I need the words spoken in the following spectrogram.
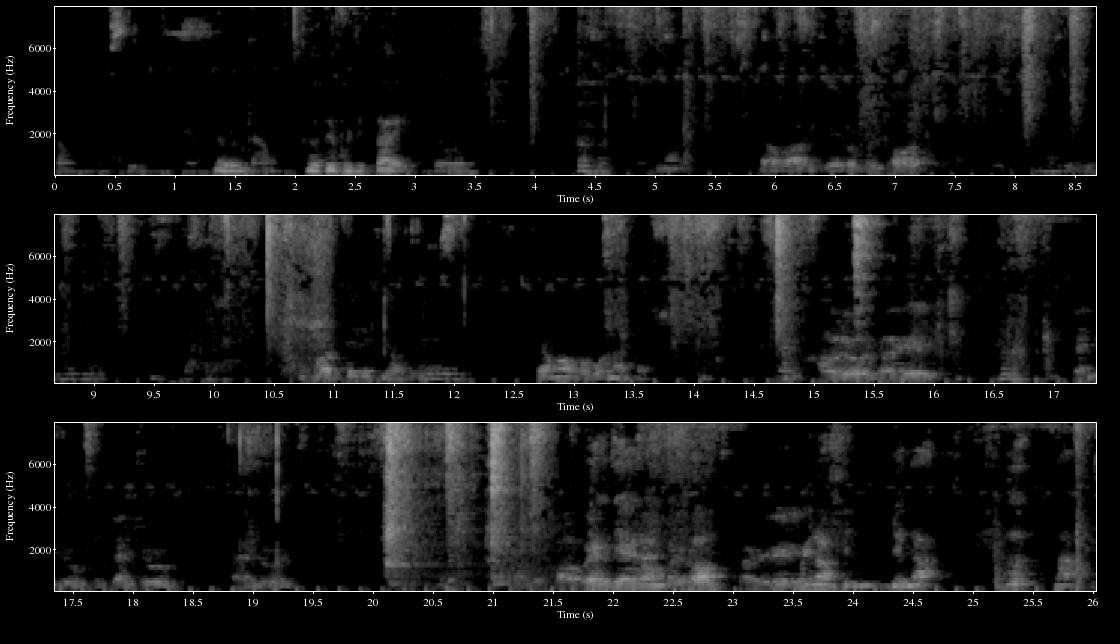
สองสี่ห้า เออเก้าเนื้อเตียผู้จิตใต้โดยเราว่าไปเจอเราไปทอดทอดให้ได้เสียวแล้วห้องเขาบอกนั่นก็เขาเลยเขาเฮ้ยใจชูใจชูใจชูเว้ยแจงไปร้อมไม่นำกินเย็นวัสดีเ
